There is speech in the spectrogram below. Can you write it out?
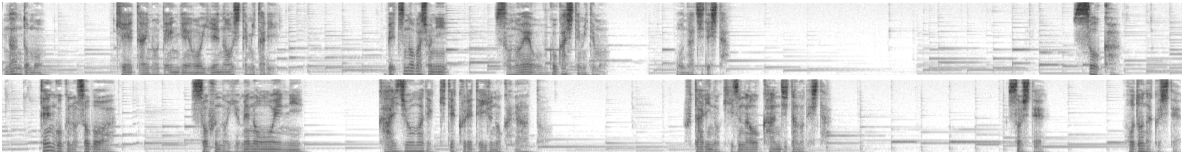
何度も携帯の電源を入れ直してみたり別の場所にその絵を動かしてみても同じでした。そうか。天国の祖母は祖父の夢の応援に会場まで来てくれているのかなと。二人の絆を感じたのでした。そしてほどなくして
